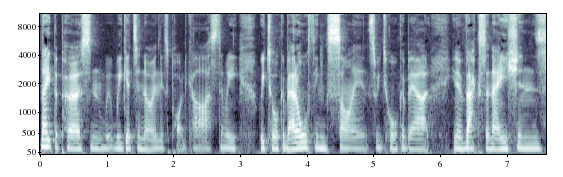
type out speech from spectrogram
Nate, the person, we, we get to know in this podcast, and we we talk about all things science. We talk about you know vaccinations,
